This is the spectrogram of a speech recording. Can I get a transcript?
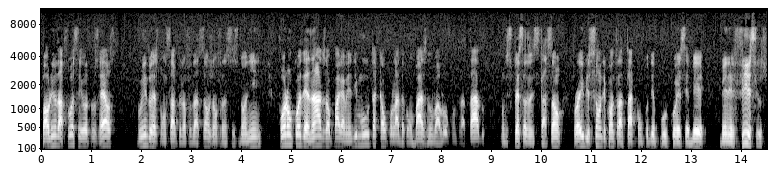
Paulinho da Força e outros réus, incluindo o responsável pela fundação, João Francisco Donini, foram condenados ao pagamento de multa calculada com base no valor contratado, com dispensa da licitação, proibição de contratar com o poder público receber benefícios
